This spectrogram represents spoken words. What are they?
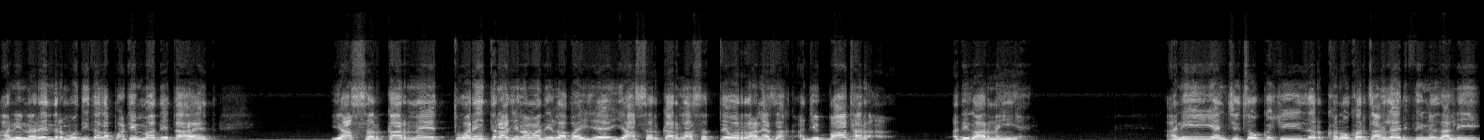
आणि नरेंद्र मोदी त्याला पाठिंबा देत आहेत या सरकारने त्वरित राजीनामा दिला पाहिजे. या सरकारला सत्तेवर राहण्याचा अजिबात हा अधिकार नाही आहे. आणि यांची चौकशी जर खरोखर चांगल्या रीतीने झाली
